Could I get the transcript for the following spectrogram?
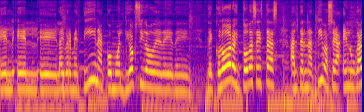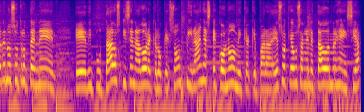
el, eh, la ivermectina, como el dióxido de, cloro y todas estas alternativas. O sea, en lugar de nosotros tener eh, diputados y senadores que lo que son pirañas económicas, que para eso es que usan el estado de emergencia,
